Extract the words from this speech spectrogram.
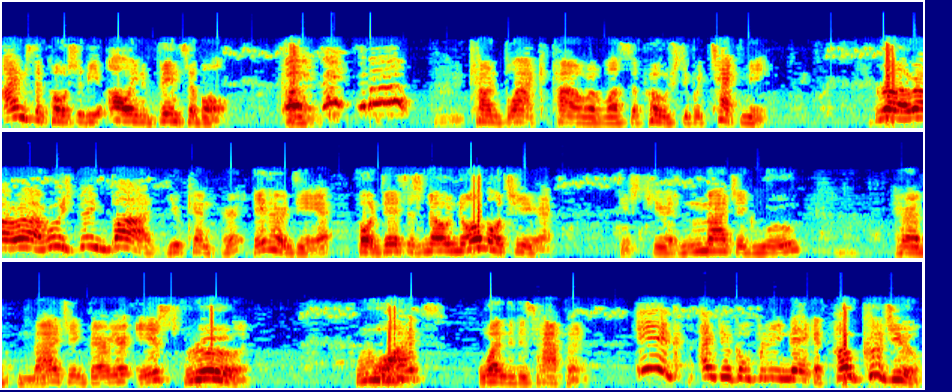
I'm supposed to be all invincible. Invincible! Count Bleck Power was supposed to protect me. Rah, rah, rah, Who's being bad? You can hurt, hit her, dear, for this is no normal cheer. This cheer is magic woo. Her magic barrier is through. What? When did this happen? Eek! I feel completely naked. How could you?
